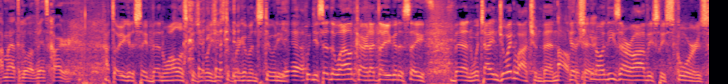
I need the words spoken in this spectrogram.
I'm gonna have to go with Vince Carter. I thought you were going to say Ben Wallace because you always used to bring him in studio. Yeah. When you said the wild card, I thought you were going to say Ben, which I enjoyed watching Ben. Oh, because, for sure. You know, these are obviously scores.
